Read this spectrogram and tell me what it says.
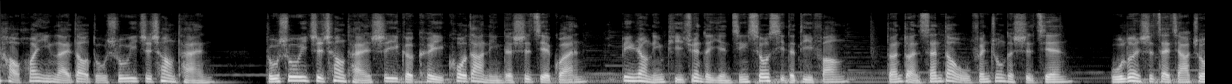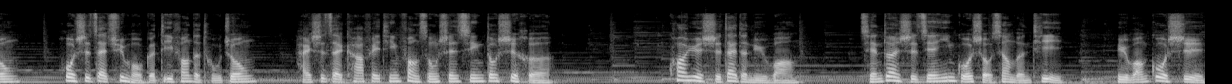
好，欢迎来到读书益智畅谈。读书益智畅谈是一个可以扩大您的世界观，并让您疲倦的眼睛休息的地方。短短三到五分钟的时间，无论是在家中，或是在去某个地方的途中，还是在咖啡厅放松身心，都适合。跨越时代的女王。前段时间，英国首相轮替，女王过世，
